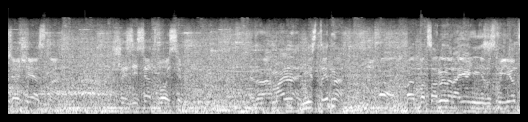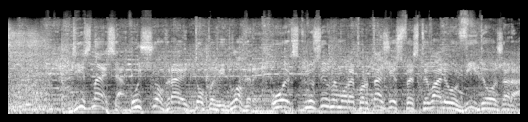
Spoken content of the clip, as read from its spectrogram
Все честно. 68. Это нормально? Не стыдно? П- Пацаны на районе не засмеют? Дізнайся, у що грають топові блогери у ексклюзивному репортажі з фестивалю Відеожара.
